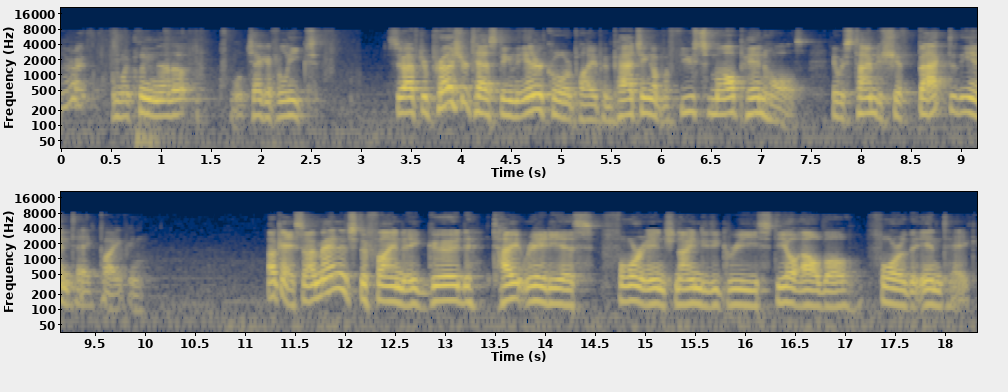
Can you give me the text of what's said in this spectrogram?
All right, I'm gonna clean that up. We'll check it for leaks. So after pressure testing the intercooler pipe and patching up a few small pinholes, it was time to shift back to the intake piping. Okay, so I managed to find a good tight radius, four inch, 90 degree steel elbow for the intake.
